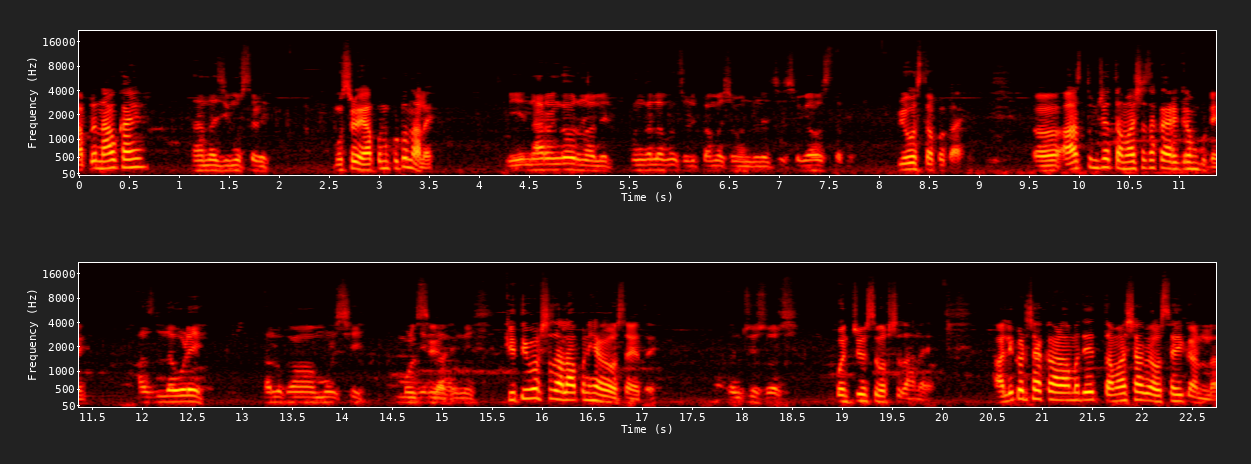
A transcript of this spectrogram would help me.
आपलं नाव काय? आहे? तानाजी मुसळे. मुसळे आपण कुठून आलाय? मी नारंगावरून आले मंगला बनसोडी तमाशा मंडळाचे व्यवस्थापक व्यवस्थापक आहे. अ, आज तुमच्या तमाशाचा कार्यक्रम कुठे आहे? आज लवळे तालुका मुळशी. जिल्हा पुणे. किती वर्ष झालं आपण ह्या व्यवसायात आहे? पंचवीस वर्ष. पंचवीस वर्ष झालं आहे अलीकडच्या काळामध्ये तमाशा व्यावसायिकांना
